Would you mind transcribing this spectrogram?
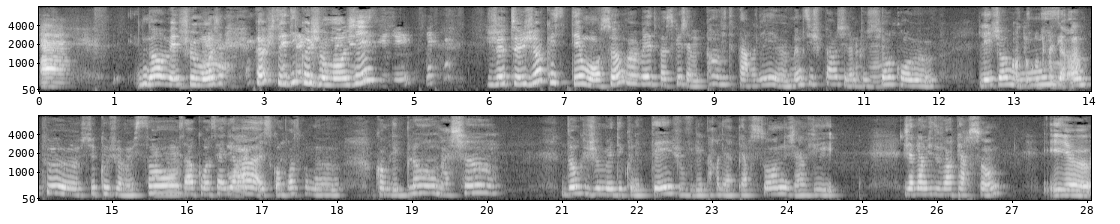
Ah. Non, mais je mangeais. Comme je te dis que je mangeais, je te jure que c'était mon seul remède parce que j'avais pas envie de parler. euh, Même si je parle, j'ai l'impression que euh, les gens minimisent un peu euh, ce que je ressens. Mhm. Ça a commencé à dire, ah, elle se comporte comme, comme les blancs, machin. Donc, je me déconnectais, je voulais parler à personne, j'avais, j'avais envie de voir personne. Et euh,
